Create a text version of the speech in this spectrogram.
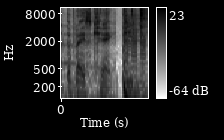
The bass kick.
